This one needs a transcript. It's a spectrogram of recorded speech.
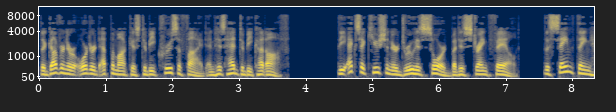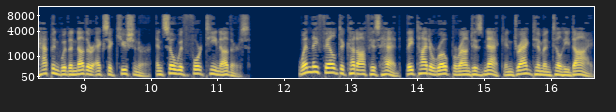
the governor ordered Epimachus to be crucified and his head to be cut off. The executioner drew his sword but his strength failed. The same thing happened with another executioner, and so with fourteen others. When they failed to cut off his head, they tied a rope around his neck and dragged him until he died.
